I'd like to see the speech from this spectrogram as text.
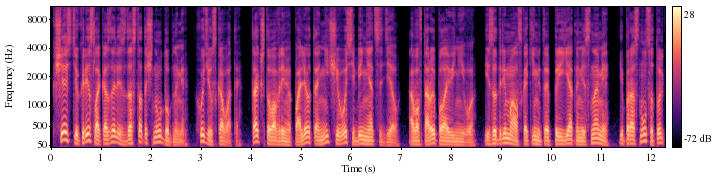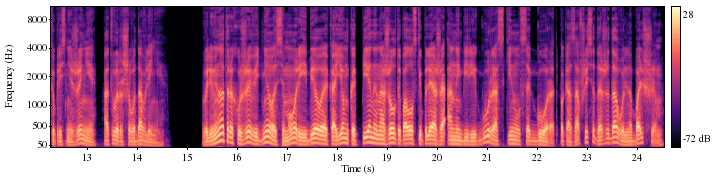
К счастью, кресла оказались достаточно удобными, хоть и узковаты, так что во время полета ничего себе не отсидел, а во второй половине его и задремал с какими-то приятными снами и проснулся только при снижении от выросшего давления. В иллюминаторах уже виднелось море и белая каемка пены на желтой полоске пляжа, а на берегу раскинулся город, показавшийся даже довольно большим.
